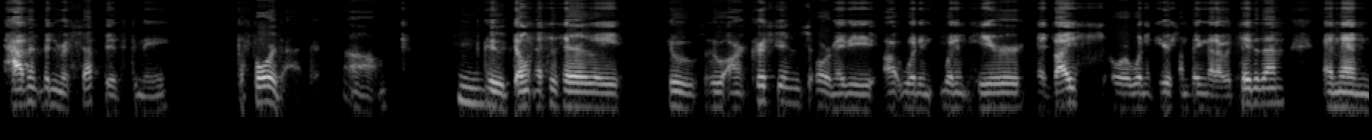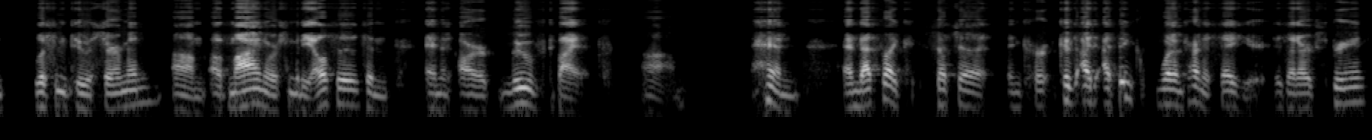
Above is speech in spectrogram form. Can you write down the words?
haven't been receptive to me before that, um, hmm. who don't necessarily who who aren't Christians or maybe uh, wouldn't wouldn't hear advice or wouldn't hear something that I would say to them, and then listen to a sermon um, of mine or somebody else's and and are moved by it, um, and and that's like such a because I I think what I'm trying to say here is that our experience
